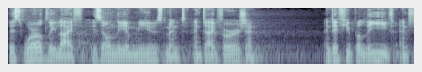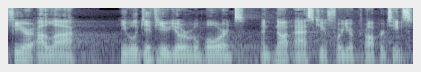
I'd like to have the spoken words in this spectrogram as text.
This worldly life is only amusement and diversion. And if you believe and fear Allah, He will give you your rewards and not ask you for your properties.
